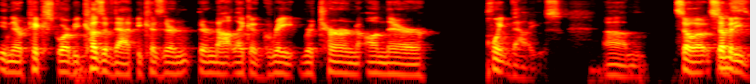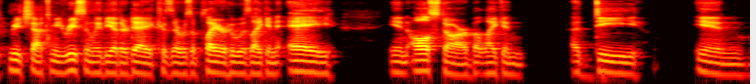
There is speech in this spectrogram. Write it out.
in their pick score because of that, because they're they're not like a great return on their point values. Um, so somebody yes. reached out to me recently the other day because there was a player who was like an A in All Star, but like in a D in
